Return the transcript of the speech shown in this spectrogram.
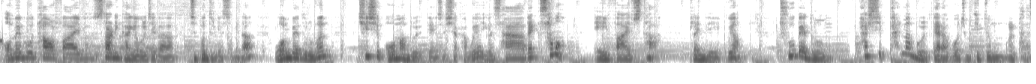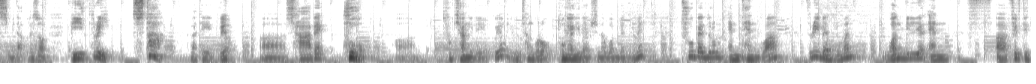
어메부 타워 5 starting 가격을 제가 짚어드리겠습니다. one bedroom은 75만 불대에서 시작하고요. 이건 403호 A5 스타 플랜이 되겠고요. two bedroom 88만 불대라고 좀 귀띔을 받았습니다. 그래서 B3 스타가 되겠고요. 어, 409호 어, 북향이 되겠고요. 이건 참고로 동향이 되겠습니다. 원베드룸은 투베드룸 N10과 3베드룸은 1 million and 50,000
